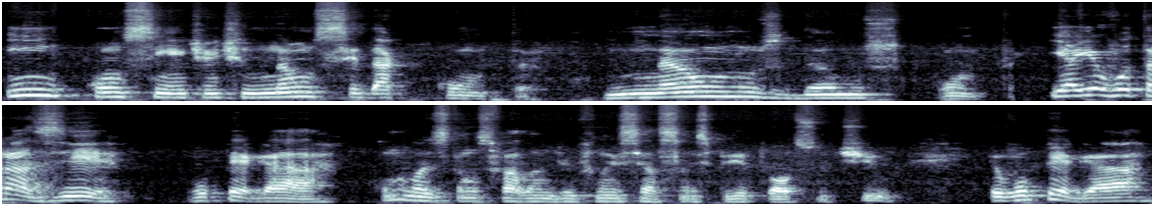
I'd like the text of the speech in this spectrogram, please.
inconsciente, a gente não se dá conta. Não nos damos conta. E aí eu vou trazer, vou pegar, como nós estamos falando de influenciação espiritual sutil, eu vou pegar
